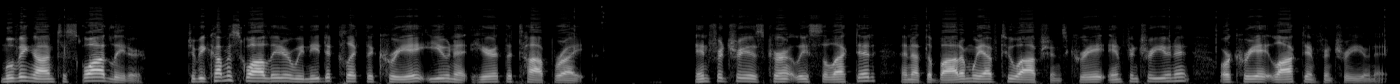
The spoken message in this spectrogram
Moving on to Squad Leader. To become a squad leader, we need to click the Create Unit here at the top right. Infantry is currently selected, and at the bottom we have two options, Create Infantry Unit or Create Locked Infantry Unit.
